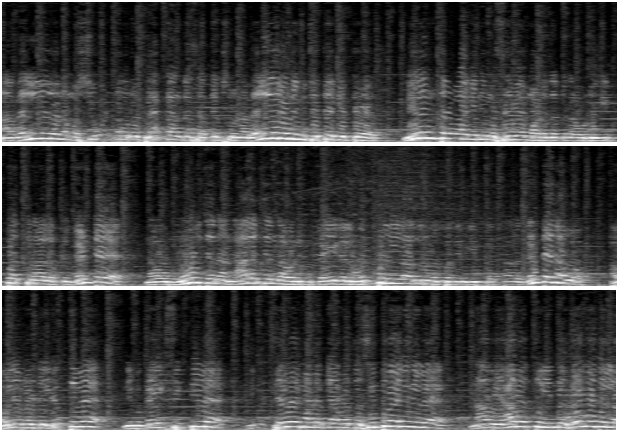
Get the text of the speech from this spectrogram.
ನಾವೆಲ್ಲರೂ ನಮ್ಮ ಶಿವಣ್ಣವರು ಬ್ಲಾಕ್ ಕಾಂಗ್ರೆಸ್ ಅಧ್ಯಕ್ಷರು, ನಾವೆಲ್ಲರೂ ನಿಮ್ಮ ಜೊತೆಗಿದ್ದು, ನಿರಂತರವಾಗಿ ನಿಮ್ಮ ಸೇವೆ ಮಾಡೋದಕ್ಕೆ ನಾವು ಇಪ್ಪತ್ನಾಲ್ಕು ಗಂಟೆ, ನಾವು ಮೂರು ಜನ, ನಾಲ್ಕು ಜನ ನಾವು ನಿಮ್ಮ ಕೈಗಳಲ್ಲಿ ಒಪ್ಪಿರಲಿಲ್ಲ ಅಂದ್ರೂ ಒಬ್ಬ ನಿಮ್ಗೆ ಇಪ್ಪತ್ನಾಲ್ಕು ಗಂಟೆ ನಾವು ಅವೈಲೇಬಿಲಿಟಿಯಲ್ಲಿ ಇರ್ತೀವಿ, ನಿಮ್ಮ ಕೈಗೆ ಸಿಗ್ತೀವಿ, ನಿಮ್ಮ ಸೇವೆ ಮಾಡೋಕೆ ಯಾವತ್ತು ಸಿದ್ಧವಾಗಿದ್ದೀವಿ. ನಾವು ಯಾವತ್ತೂ ಹಿಂದೆ ಹೋಗೋದಿಲ್ಲ.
